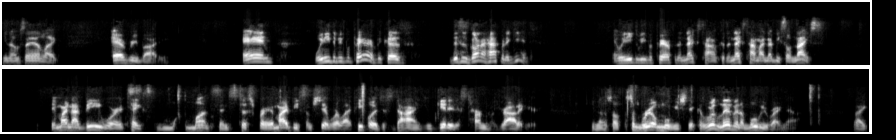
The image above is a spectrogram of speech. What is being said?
You know what I'm saying? Like everybody, and we need to be prepared because this is going to happen again, and we need to be prepared for the next time because the next time might not be so nice. It might not be where it takes months and to spread. It might be some shit where like people are just dying. You get it, it's terminal. You're out of here. You know, so some real movie shit because we're living a movie right now. Like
